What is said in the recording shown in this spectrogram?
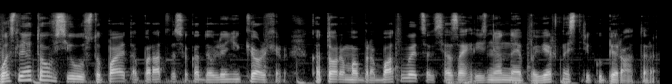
После этого в силу вступает аппарат высокодавления Керхер, которым обрабатывается вся загрязненная поверхность рекуператора,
